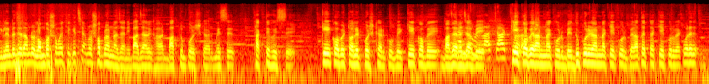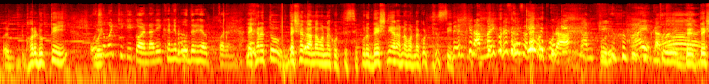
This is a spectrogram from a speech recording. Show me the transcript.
ইংল্যান্ডে যারা আমরা লম্বা সময় থেকেছি আমরা সব রান্না জানি। বাজার ঘাট বাথরুম পরিষ্কার মেসে থাকতে হয়েছে কে কবে টয়লেট পরিষ্কার করবে কে কবে বাজারে যাবে কে কবে রান্না করবে দুপুরে রান্না কে করবে রাতেরটা কে করবে একবারে ঘরে ঢুকতেই ওই সময় ঠিকই করেন আর এখানে বউদের হেল্প করেন। এখানে তো দেশের রান্না বান্না করতেছি পুরো দেশ নিয়ে রান্না বান্না করতেছি। দেশকে রান্নাই করে এখন পুরা। তো দেশ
